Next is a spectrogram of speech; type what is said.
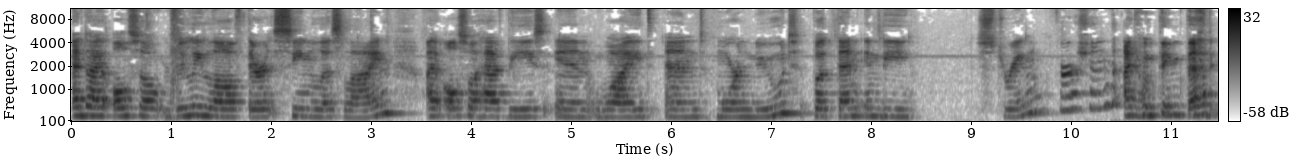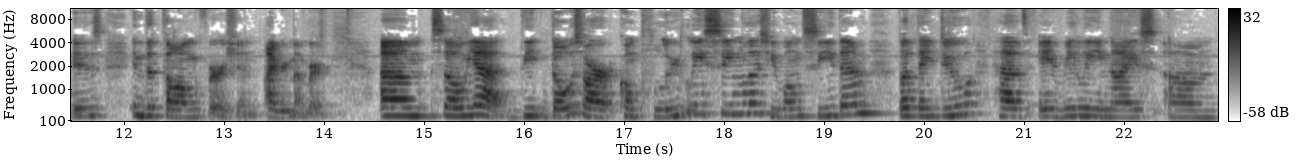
And I also really love their seamless line. I also have these in white and more nude, but then in the string version. I don't think that is in the thong version, I remember. Um, so yeah, the, those are completely seamless, you won't see them, but they do have a really nice um,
